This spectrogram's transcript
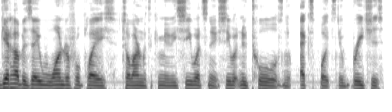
GitHub is a wonderful place to learn with the community, see what's new, see what new tools, new exploits, new breaches,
